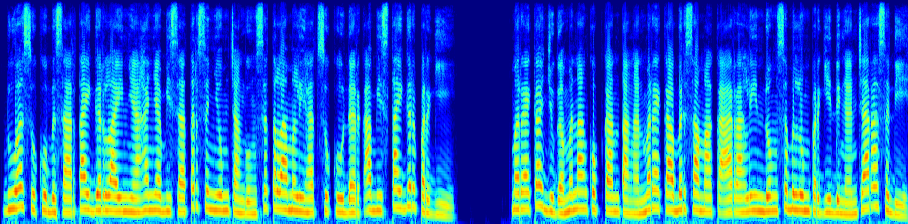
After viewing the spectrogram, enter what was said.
Dua suku besar Tiger lainnya hanya bisa tersenyum canggung setelah melihat suku Dark Abyss Tiger pergi. Mereka juga menangkupkan tangan mereka bersama ke arah Lindung sebelum pergi dengan cara sedih.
